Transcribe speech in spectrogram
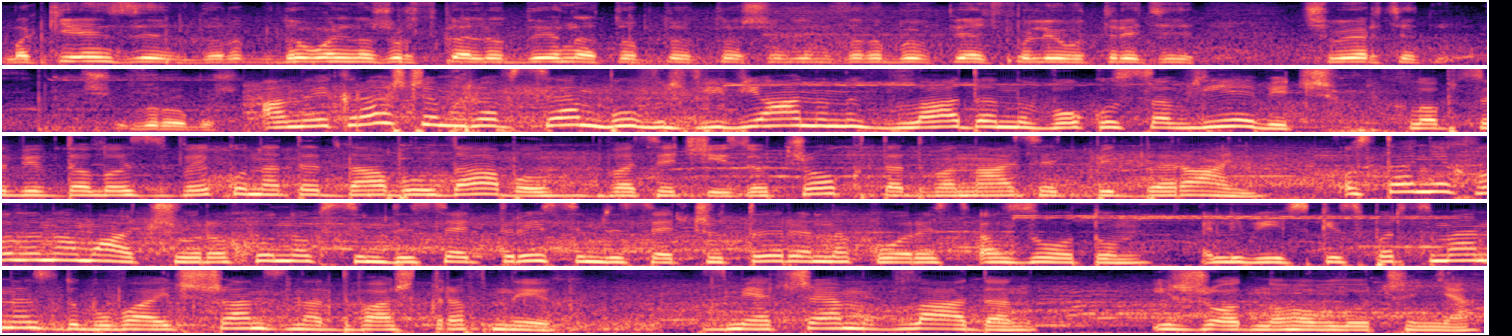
Маккензі доволі жорстка людина, тобто те, що він заробив 5 фолів у третій чверті, що зробиш? А найкращим гравцем був львів'янин Владан Вокусавлєвич. Хлопцеві вдалося виконати дабл-дабл – 26 очок та 12 підбирань. Остання хвилина матчу – рахунок 73-74 на користь Азоту. Львівські спортсмени здобувають шанс на два штрафних. З м'ячем Владан і жодного влучення.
